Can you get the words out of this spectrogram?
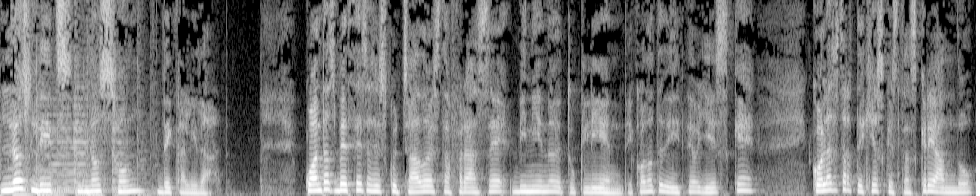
Los leads no son de calidad. ¿Cuántas veces has escuchado esta frase viniendo de tu cliente? Cuando te dice, oye, es que con las estrategias que estás creando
